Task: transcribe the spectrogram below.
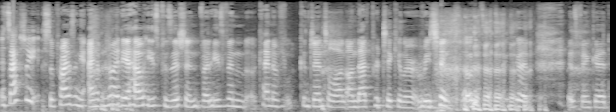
It's actually surprising. I have no idea how he's positioned, but he's been kind of gentle on, on that particular region. So it's been good. It's been good.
